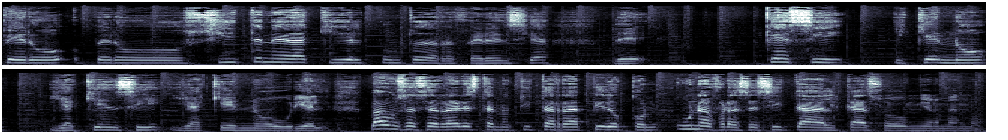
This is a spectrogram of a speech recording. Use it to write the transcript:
pero, pero sí tener aquí el punto de referencia de qué sí y qué no, y a quién sí y a quién no, Uriel. Vamos a cerrar esta notita rápido con una frasecita al caso, mi hermano.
